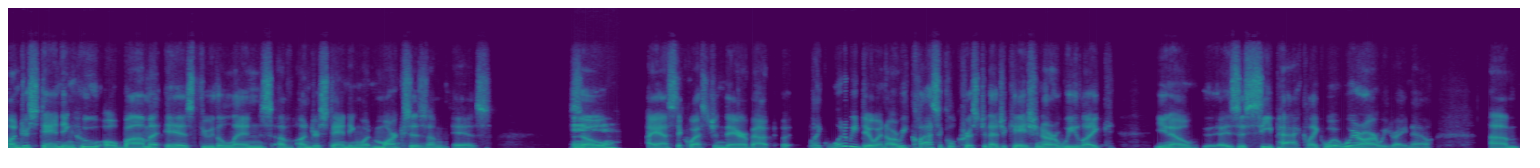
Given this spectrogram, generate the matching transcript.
understanding who Obama is through the lens of understanding what Marxism is. So mm-hmm. I asked a question there about uh, like, what are we doing? Are we classical Christian education or are we like, you know, is this CPAC? Like, wh- where are we right now? Um,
